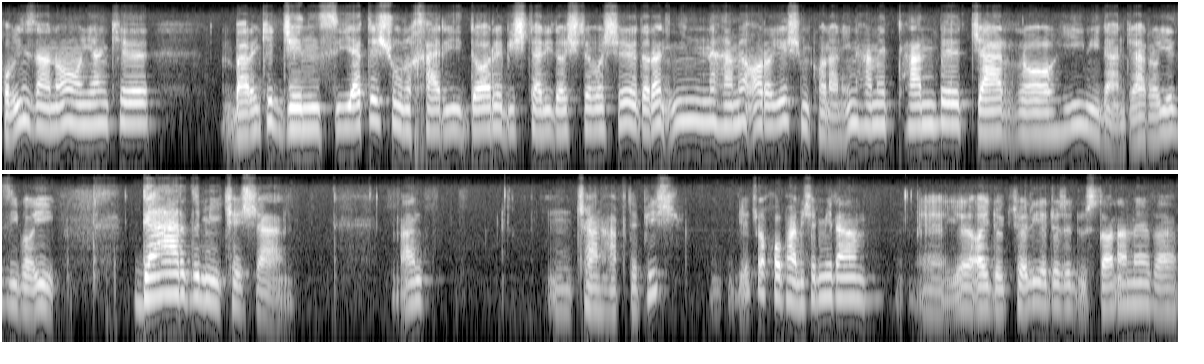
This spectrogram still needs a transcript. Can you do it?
خب این زنا یعنی که برای اینکه جنسیتشون خریدار بیشتری داشته باشه دارن این همه آرایش می‌کنن. این همه تن به جراحی میدن جراحی زیبایی. درد می‌کشن. من چند هفته پیش یه جا خب همیشه میرم یه آی دکتری یه جز دوستانمه و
